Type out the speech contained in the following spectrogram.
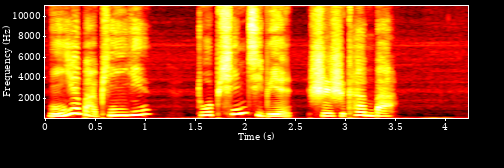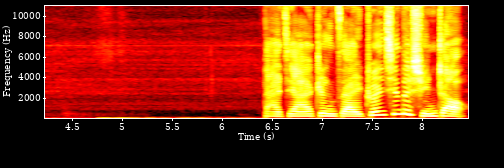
你也把拼音多拼几遍试试看吧。大家正在专心的寻找，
